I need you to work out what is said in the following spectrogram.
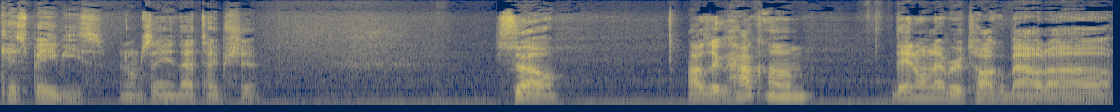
Kiss babies. You know what I'm saying? That type shit. So, I was like, how come they don't ever talk about uh,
